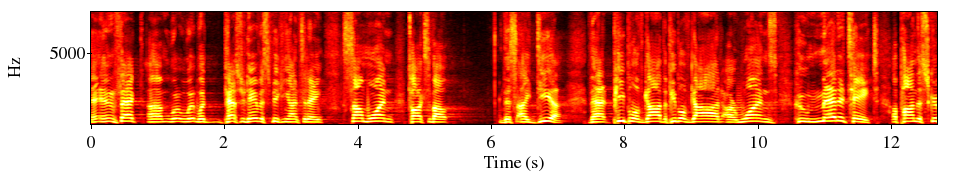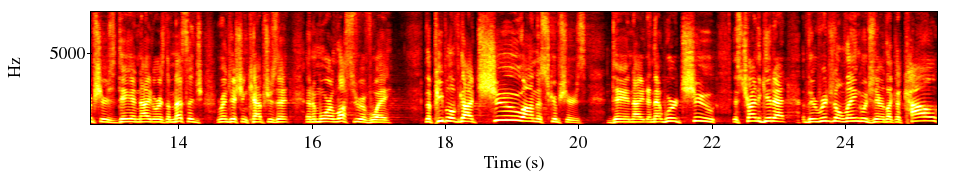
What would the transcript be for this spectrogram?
In fact, um, what Pastor Dave is speaking on today, Psalm 1 talks about this idea that people of God, the people of God, are ones who meditate upon the scriptures day and night, or as the message rendition captures it in a more illustrative way. The people of God chew on the scriptures day and night. And that word chew is trying to get at the original language there, like a cow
